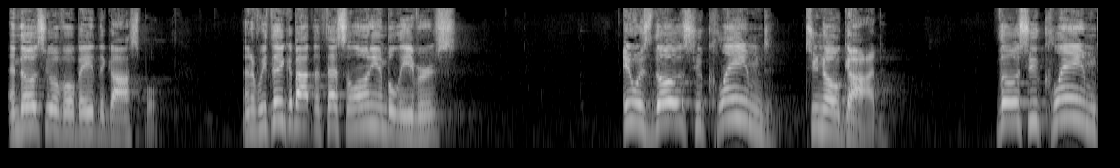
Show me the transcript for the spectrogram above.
and those who have obeyed the gospel. And if we think about the Thessalonian believers, it was those who claimed to know God, those who claimed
